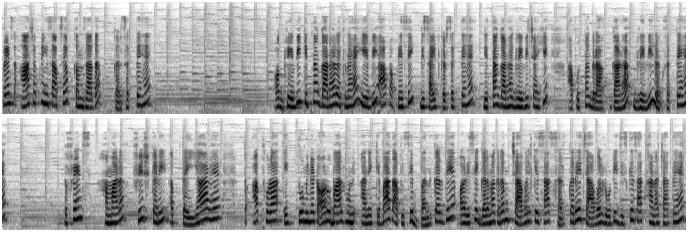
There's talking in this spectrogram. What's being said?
फ्रेंड्स, आँच अपने हिसाब से आप कम ज़्यादा कर सकते हैं। और ग्रेवी कितना गाढ़ा रखना है, ये भी आप अपने से डिसाइड कर सकते हैं। जितना गाढ़ा ग्रेवी चाहिए, आप उतना गाढ़ा ग्रेवी रख सकते हैं। तो फ्रेंड्स हमारा फ़िश करी अब तैयार है। तो आप थोड़ा एक दो मिनट और उबाल होने, आने के बाद आप इसे बंद कर दें और इसे गर्मा गर्म चावल के साथ सर्व करें। चावल रोटी जिसके साथ खाना चाहते हैं,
